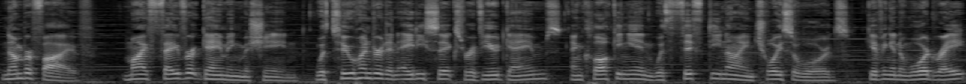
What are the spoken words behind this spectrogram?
Number 5. My favorite gaming machine, with 286 reviewed games and clocking in with 59 choice awards, giving an award rate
